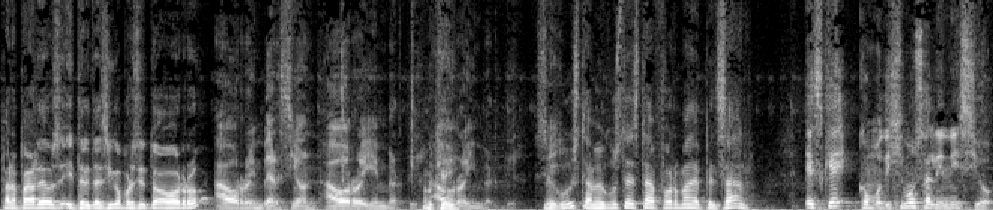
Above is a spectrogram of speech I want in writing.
para pagar deudas y 35% ahorro. Ahorro, inversión, ahorro y invertir, ahorro e invertir. sí. Me gusta, me gusta esta forma de pensar. Es que, como dijimos al inicio,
